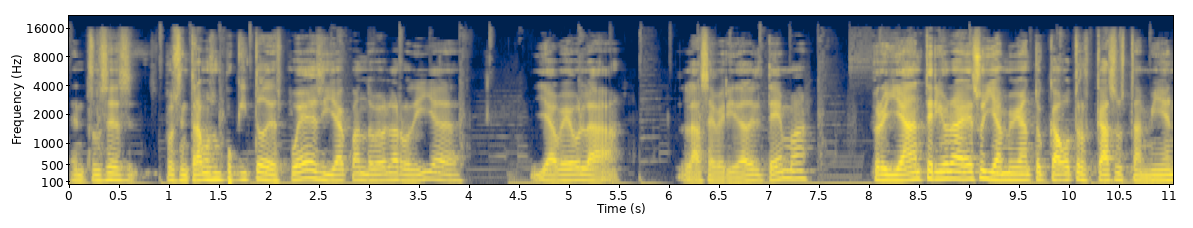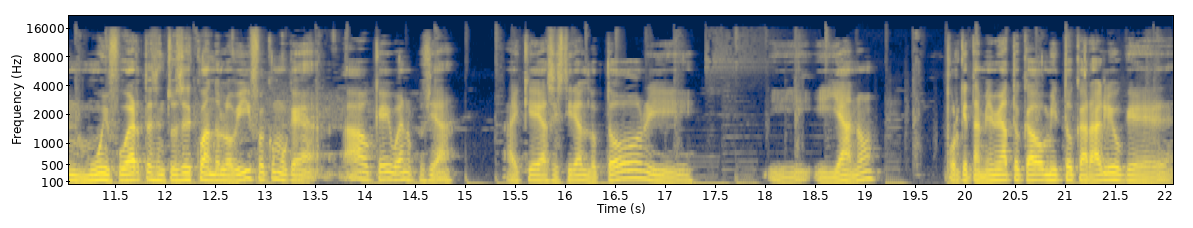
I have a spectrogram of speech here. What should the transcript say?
Entonces, pues entramos un poquito después y ya cuando veo la rodilla, ya veo la, la severidad del tema. Pero ya anterior a eso ya me habían tocado otros casos también muy fuertes. Entonces cuando lo vi fue como que, ah, ok, bueno, pues ya hay que asistir al doctor y, y, y ya, ¿no? Porque también me ha tocado Mito Caraglio que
